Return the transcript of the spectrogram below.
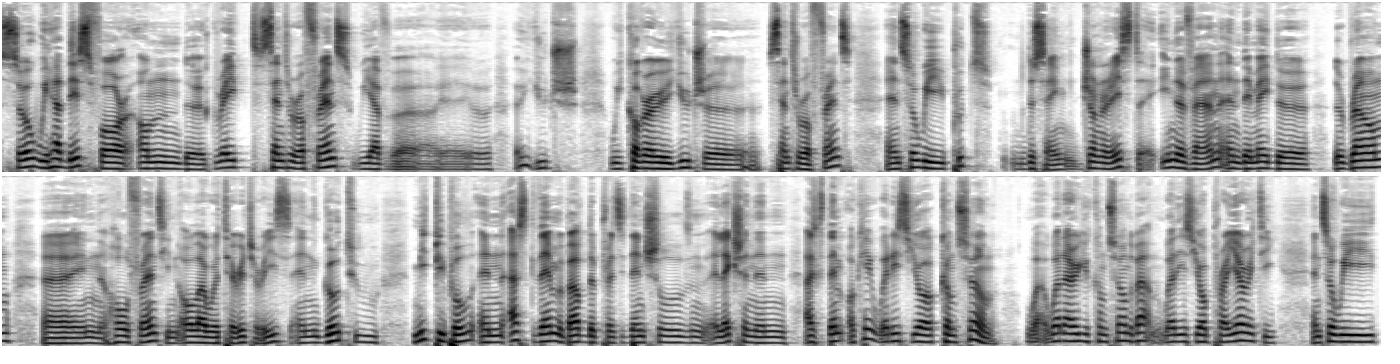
So we had this for on the great center of France. We have uh, a, a, huge, we cover a huge uh, center of France, and so we put the same journalist in a van, and they made the the brown uh, in whole France, in all our territories, and go to meet people and ask them about the presidential election and ask them, okay, what is your concern? What, what are you concerned about? What is your priority? And so we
